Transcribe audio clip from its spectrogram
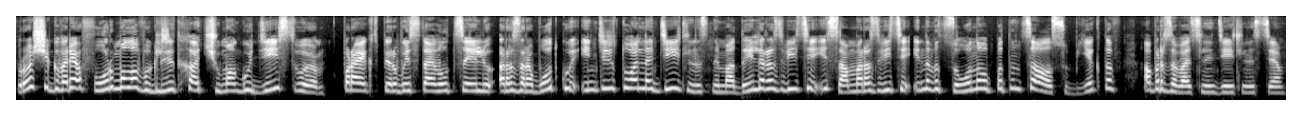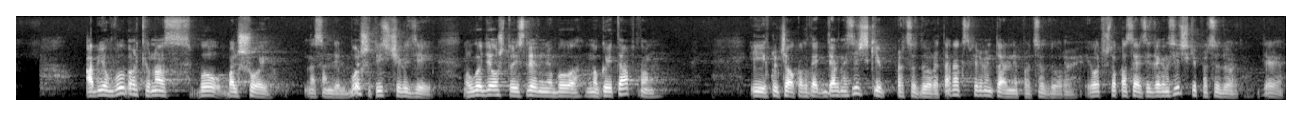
Проще говоря, формула выглядит «хочу, могу, действую». Проект впервые ставил целью разработку интеллектуально-деятельностной модели развития и саморазвития инновационного потенциала субъектов образовательной деятельности. Объем выборки у нас был большой, на самом деле, больше тысячи людей. Другое дело, что исследование было многоэтапным, и включал как диагностические процедуры, так и экспериментальные процедуры. И вот что касается диагностических процедур, где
